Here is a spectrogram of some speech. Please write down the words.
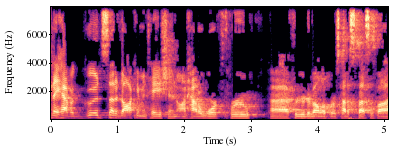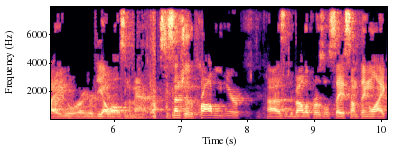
they have a good set of documentation on how to work through uh, for your developers how to specify your your DLLs in the manifest. Essentially, the problem here uh, is that developers will say something like,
